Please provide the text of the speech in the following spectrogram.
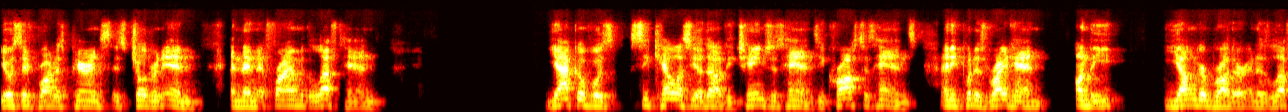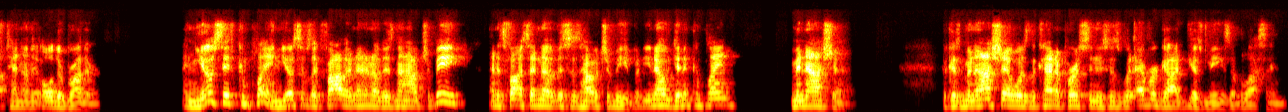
Yosef brought his parents, his children in, and then Ephraim with the left hand, Yaakov was Sikelas Yadav. He changed his hands. He crossed his hands and he put his right hand on the younger brother and his left hand on the older brother. And Yosef complained. Yosef's like, Father, no, no, no, this is not how it should be. And his father said, No, this is how it should be. But you know who didn't complain? Menashe. Because Menashe was the kind of person who says, Whatever God gives me is a blessing.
